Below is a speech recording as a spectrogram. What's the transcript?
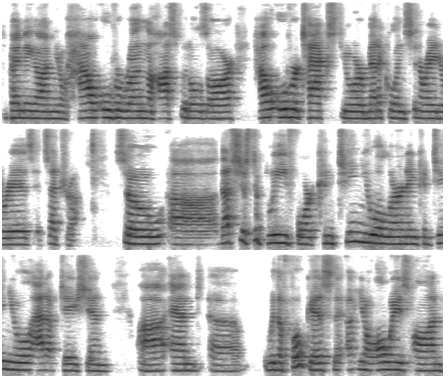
depending on you know how overrun the hospitals are, how overtaxed your medical incinerator is, etc. So uh, that's just a plea for continual learning, continual adaptation, uh, and uh, with a focus that, uh, you know always on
